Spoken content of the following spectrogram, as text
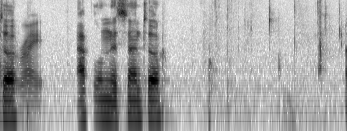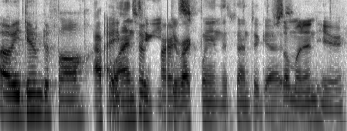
center. right. Apple in the center. Oh, he doomed to fall. Apple I and Tiggy parts. directly in the center, There's guys. someone in here.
